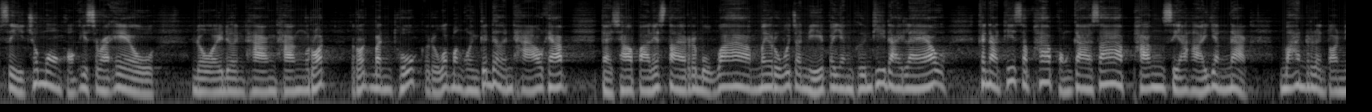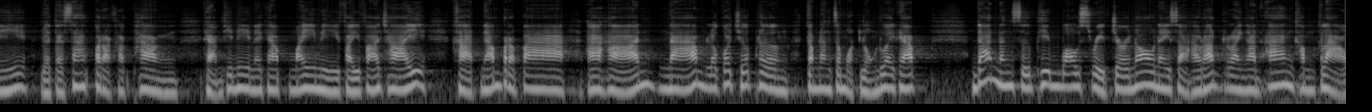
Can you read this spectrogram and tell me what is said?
24 ชั่วโมงของอิสราเอล โดยเดินทางทางรถ รถบรรทุก หรือว่าบางคนก็เดินเท้าครับ แต่ชาวปาเลสไตน์ระบุว่าไม่รู้ว่าจะหนีไปยังพื้นที่ใดแล้ว ขณะที่สภาพของกาซาพังเสียหายอย่างหนัก บ้านเรือนตอนนี้เหลือแต่ซากปรักหักพัง แถมที่นี่นะครับไม่มีไฟฟ้าใช้ ขาดน้ำประปา อาหาร น้ำแล้วก็เชื้อเพลิงกำลังจะหมดลงด้วยครับด้านหนังสือพิมพ์ Wall Street Journal ในสหรัฐรายงานอ้างคำกล่าว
